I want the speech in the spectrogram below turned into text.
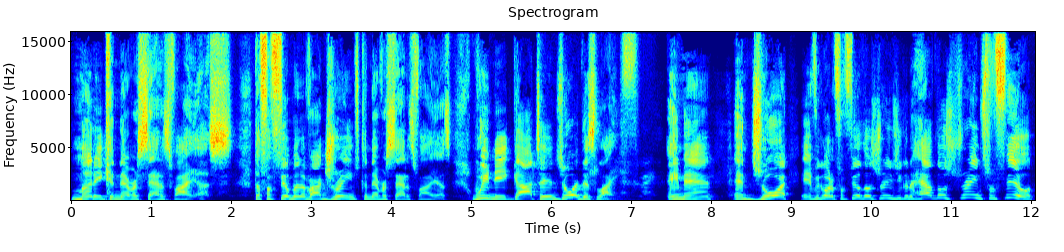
Money can never satisfy us. The fulfillment of our dreams can never satisfy us. We need God to enjoy this life. Right. Amen. Enjoy. If we're going to fulfill those dreams, you're going to have those dreams fulfilled.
